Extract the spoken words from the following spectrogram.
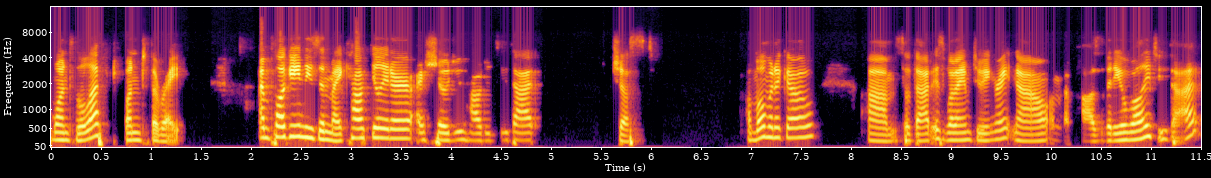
one to the left, one to the right. I'm plugging these in my calculator. I showed you how to do that just a moment ago. Um, so that is what I'm doing right now. I'm gonna pause the video while I do that.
